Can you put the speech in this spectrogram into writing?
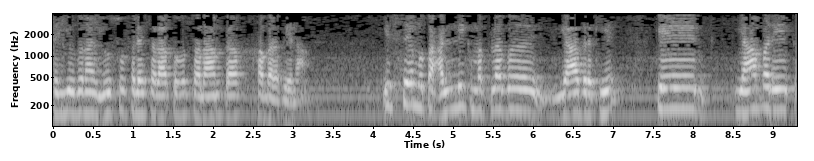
سیدنا یوسف علیہ سلاۃ والسلام کا خبر دینا۔ اس سے متعلق مطلب یاد رکھیے کہ یہاں پر ایک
